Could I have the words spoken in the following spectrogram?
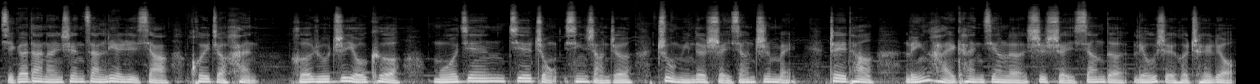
几个大男生在烈日下挥着汗，和如织游客摩肩接踵，欣赏着著名的水乡之美。这一趟，林海看见了是水乡的流水和垂柳，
